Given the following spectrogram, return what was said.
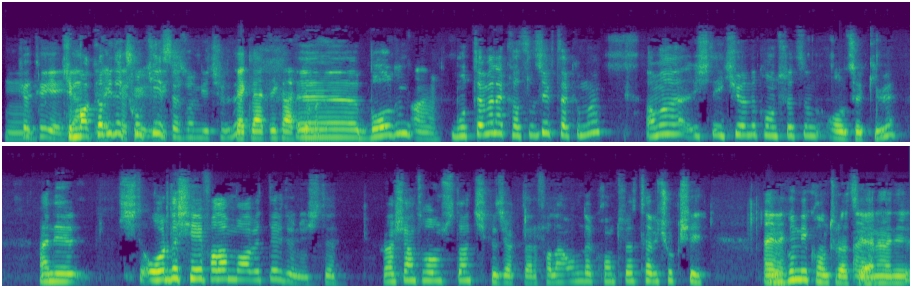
Hmm. kötü Ki Maccabi de çok iyi sezon geçirdi. Beklentiyi karşılamadı. Ee, Bolden Aynen. muhtemelen katılacak takımı ama işte iki yönlü kontratın olacak gibi. Hani işte orada şey falan muhabbetleri dönüyor işte. Rashant Holmes'tan çıkacaklar falan. Onun da kontratı tabii çok şey. Evet. Uygun bir kontrat yani hani,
